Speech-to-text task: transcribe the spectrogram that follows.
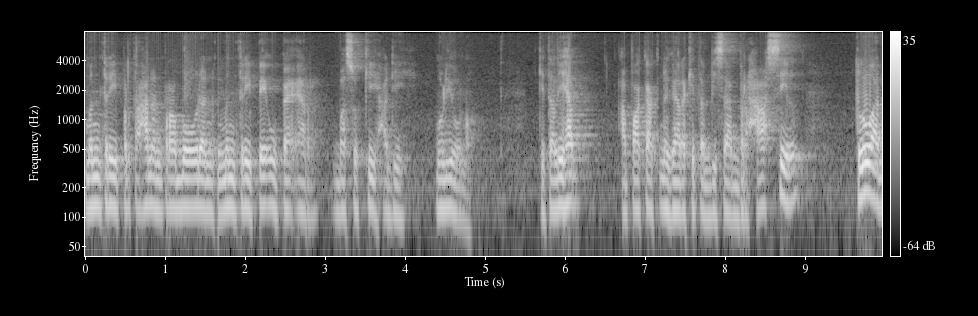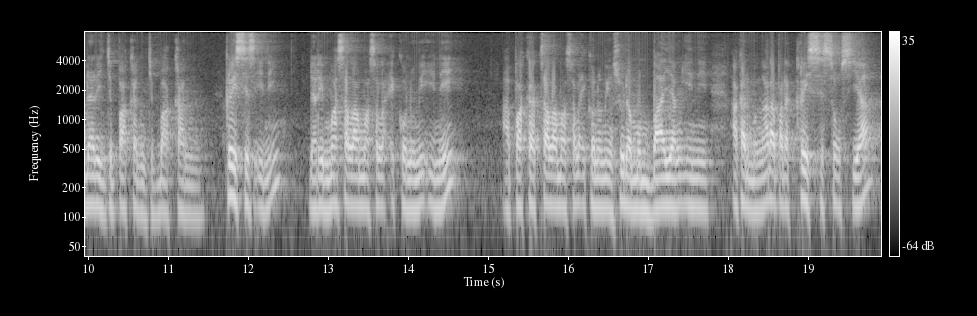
Menteri Pertahanan Prabowo dan Menteri PUPR Basuki Hadi Mulyono. Kita lihat apakah negara kita bisa berhasil keluar dari jebakan-jebakan krisis ini dari masalah-masalah ekonomi ini, apakah masalah-masalah ekonomi yang sudah membayang ini akan mengarah pada krisis sosial,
